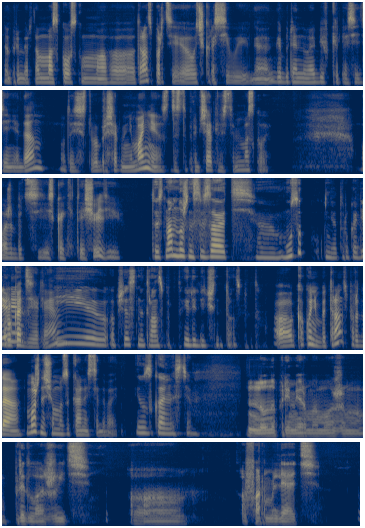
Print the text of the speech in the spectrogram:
например, там в московском а, транспорте очень красивые гобеленовые обивки для сидений, да? Вот если вы обращали внимание, с достопримечательностями Москвы. Может быть, есть какие-то еще идеи? То есть нам нужно связать э, музыку, нет, рукоделие, Рукоделие. и общественный транспорт или личный транспорт А, Какой-нибудь транспорт, да. Можно еще музыкальности добавить. и музыкальности. Ну, например, мы можем предложить а, оформлять э,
